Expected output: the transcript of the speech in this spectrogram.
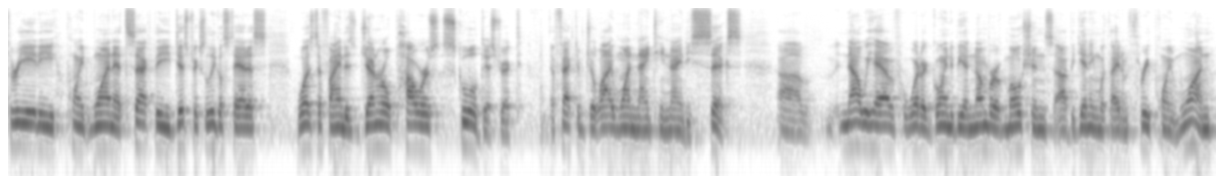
380.1 at SEC, the district's legal status was defined as General Powers School District, effective July 1, 1996. Uh, Now we have what are going to be a number of motions, uh, beginning with item 3.1.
